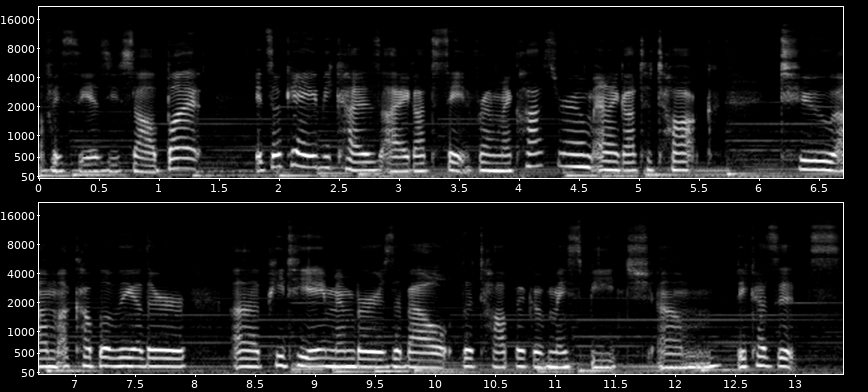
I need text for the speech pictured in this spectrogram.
obviously, as you saw. But it's okay because I got to say it in front of my classroom and I got to talk to um, a couple of the other uh, PTA members about the topic of my speech um, because it's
